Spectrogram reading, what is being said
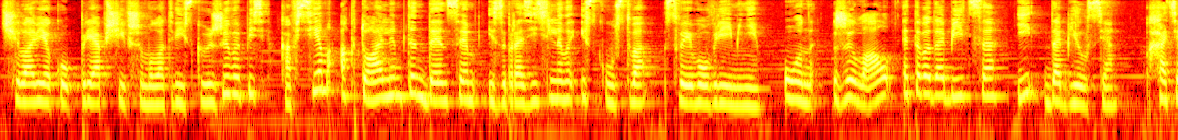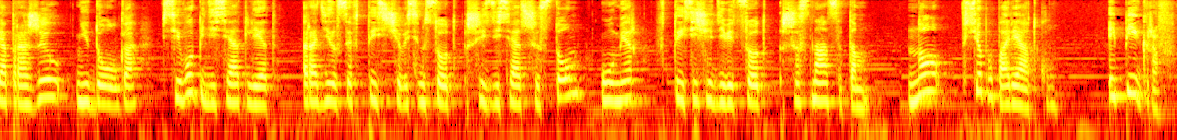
человеку, приобщившему латвийскую живопись ко всем актуальным тенденциям изобразительного искусства своего времени. Он желал этого добиться и добился, хотя прожил недолго, всего 50 лет. Родился в 1866, умер в 1916. Но все по порядку. Эпиграф –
